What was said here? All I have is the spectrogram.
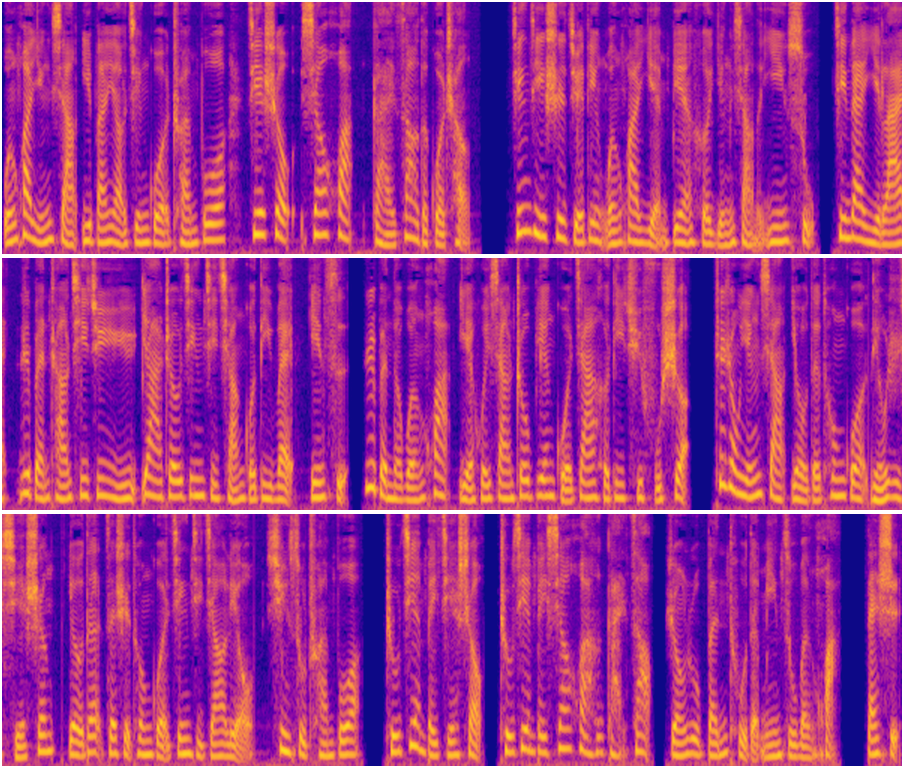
文化影响一般要经过传播、接受、消化、改造的过程。经济是决定文化演变和影响的因素。近代以来，日本长期居于亚洲经济强国地位，因此日本的文化也会向周边国家和地区辐射。这种影响有的通过留日学生，有的则是通过经济交流迅速传播。逐渐被接受，逐渐被消化和改造，融入本土的民族文化。但是，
